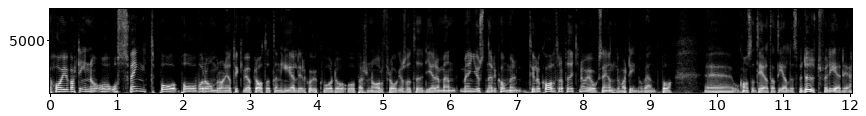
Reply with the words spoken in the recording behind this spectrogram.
har ju varit inne och, och, svängt på, på våra områden. Jag tycker vi har pratat en hel del sjukvård och, och personalfrågor så tidigare men, men just när det kommer till lokaltrafiken har vi också egentligen varit inne och vänt på eh, och konstaterat att det är alldeles för dyrt för det är det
